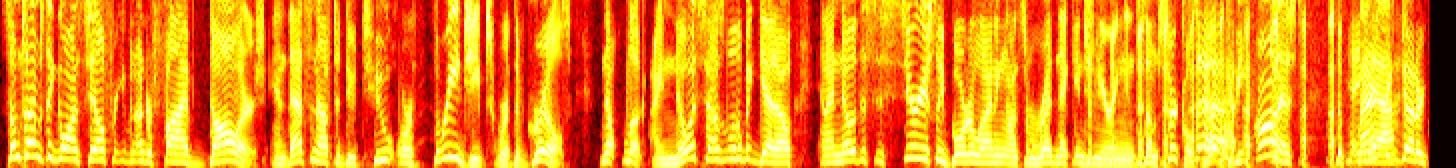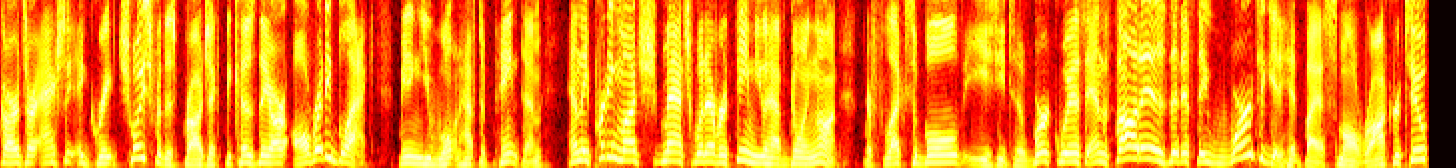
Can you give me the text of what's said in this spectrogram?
Sometimes they go on sale for even under $5, and that's enough to do two or three Jeeps worth of grills. Now, look, I know it sounds a little bit ghetto, and I know this is seriously borderlining on some redneck engineering in some circles, but to be honest, the plastic Yeah. gutter guards are actually a great choice for this project because they are already black, meaning you won't have to paint them, and they pretty much match whatever theme you have going on. They're flexible, easy to work with, and the thought is that if they were to get hit by a small rock or two,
